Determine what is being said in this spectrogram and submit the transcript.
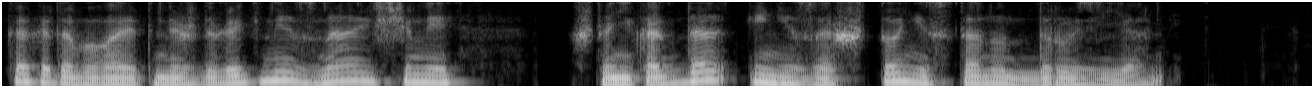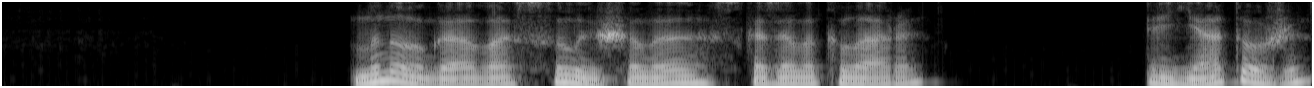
как это бывает между людьми, знающими, что никогда и ни за что не станут друзьями. «Много о вас слышала», — сказала Клара. «Я тоже»,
